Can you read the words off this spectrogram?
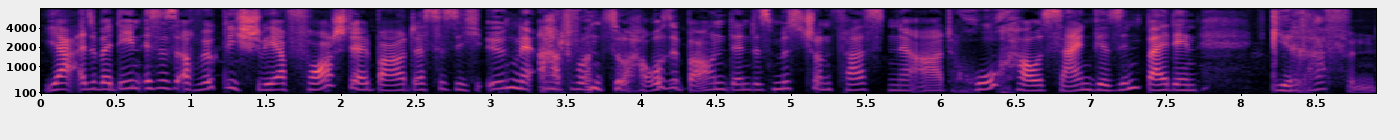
ja, also bei denen ist es auch wirklich schwer vorstellbar, dass sie sich irgendeine Art von Zuhause bauen, denn das müsste schon fast eine Art Hochhaus sein. Wir sind bei den Giraffen?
